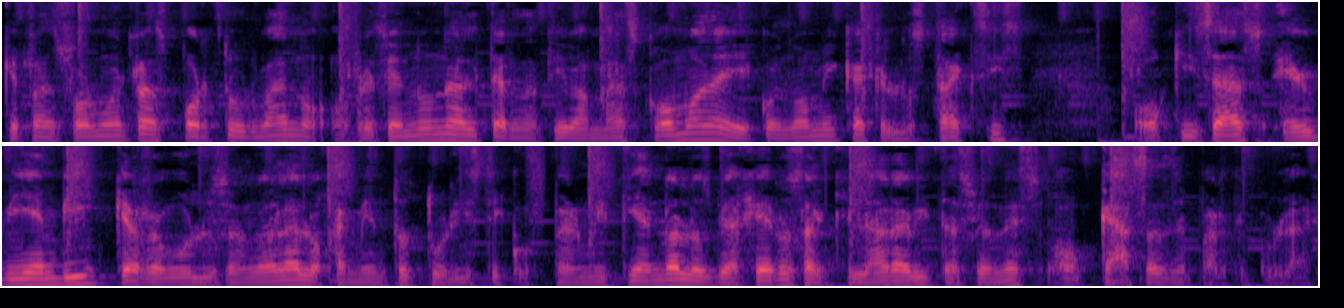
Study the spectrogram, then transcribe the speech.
que transformó el transporte urbano, ofreciendo una alternativa más cómoda y económica que los taxis, o quizás Airbnb, que revolucionó el alojamiento turístico, permitiendo a los viajeros alquilar habitaciones o casas de particulares.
